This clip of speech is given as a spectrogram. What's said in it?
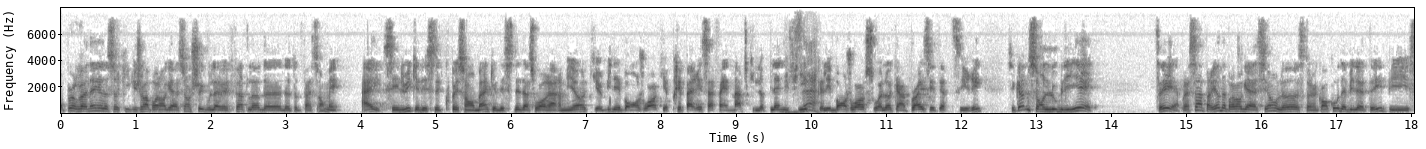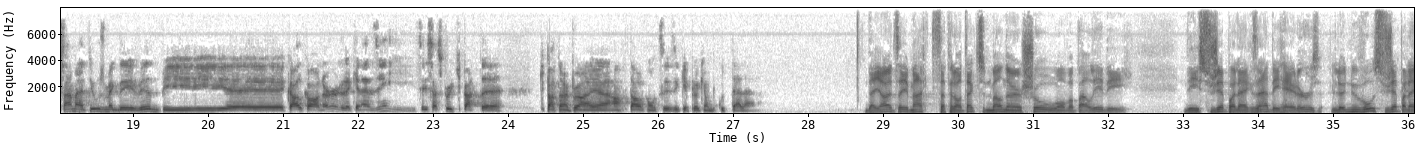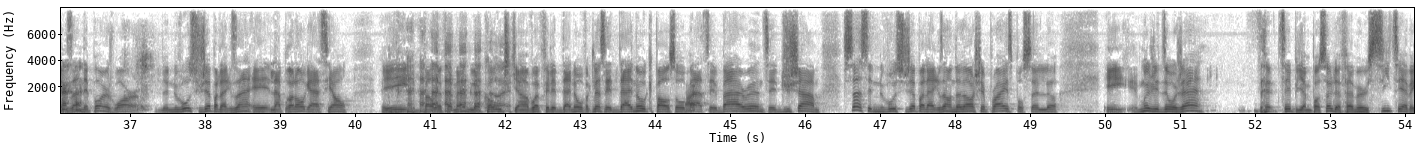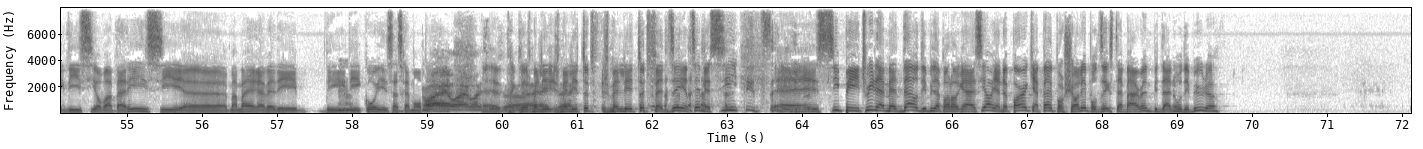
on peut revenir sur qui joue en prolongation. Je sais que vous l'avez fait là, de, toute façon, mais hey, c'est lui qui a décidé de couper son banc, qui a décidé d'asseoir Armia, qui a mis les bons joueurs, qui a préparé sa fin de match, qui l'a planifié pour que les bons joueurs soient là quand Price était retiré. C'est comme si on l'oubliait. après ça, en période de prolongation, là, c'est un concours d'habileté. Puis sans Matthews, McDavid, puis euh, Carl Connor, le Canadien, ça se peut qu'ils partent, euh, partent un peu en, retard contre ces équipes-là qui ont beaucoup de talent. D'ailleurs, tu sais, Marc, ça fait longtemps que tu demandes un show où on va parler des, des sujets polarisants, des haters. Le nouveau sujet polarisant n'est pas un joueur. Le nouveau sujet polarisant est la prolongation. Et par le fait même, le coach qui envoie Philippe Dano. Fait que là, c'est Dano qui passe au bat, c'est Barron, c'est Ducharme. Ça, c'est le nouveau sujet polarisant. On a lâché Price pour celle-là. Et moi, j'ai dit aux gens, tu sais, puis ils n'aiment pas ça, le fameux si, tu sais, avec des si, on va à Paris, si euh, ma mère avait des des, hein? des, couilles, ça serait mon père. Ouais, ouais, euh, fait que là, je me l'ai, tout, fait dire, tu sais, mais si, euh, si Petrie la met dedans au début de la prolongation, il n'y en a pas un qui appelle pour chialer pour dire que c'était Barron puis Dano au début, là?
